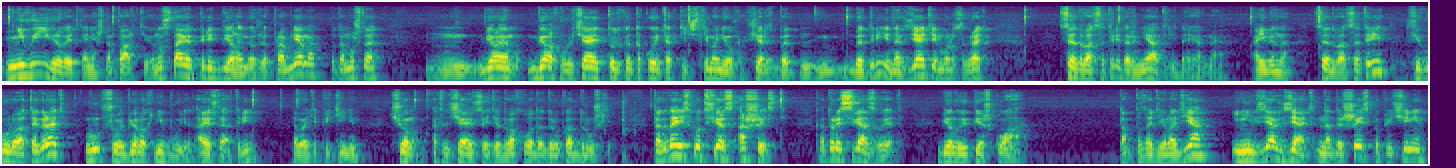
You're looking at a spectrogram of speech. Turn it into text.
не выигрывает, конечно, партию, но ставит перед белыми уже проблемы, потому что белым, белых выручает только такой тактический маневр. Ферзь b, b3 и на взятие можно сыграть c23, даже не a3, наверное, а именно c23, фигуру отыграть, лучше у белых не будет. А если a3? Давайте прикинем чем отличаются эти два хода друг от дружки. Тогда есть ход ферзь А6, который связывает белую пешку А. Там позади ладья. И нельзя взять на d6 по причине...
